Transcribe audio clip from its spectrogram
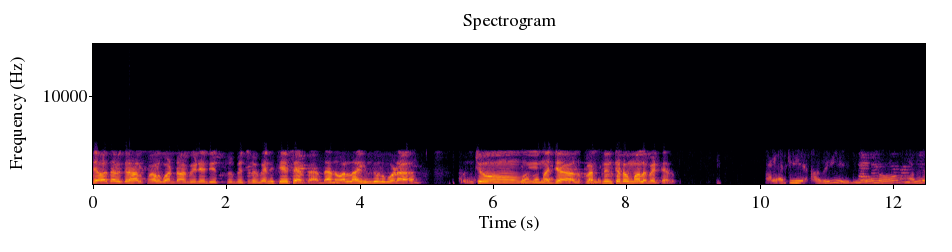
దేవతా విగ్రహాలు పగలగొట్టడం వీడియో తీసి చూపించడం ఇవన్నీ చేశారు సార్. దానివల్ల హిందువులు కూడా కొంచెం ఈ మధ్య వాళ్ళు ప్రశ్నించడం మొదలు పెట్టారు అలాంటి అవి నేను మందు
